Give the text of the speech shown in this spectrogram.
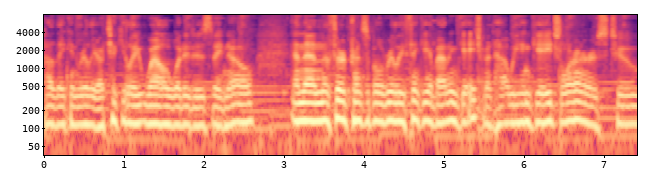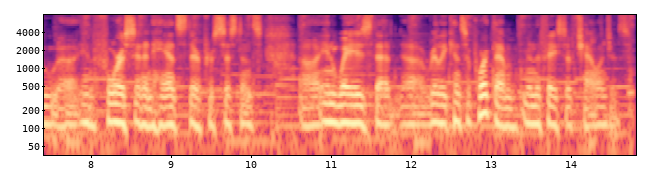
how they can really articulate well what it is they know. And then the third principle, really thinking about engagement, how we engage learners to uh, enforce and enhance their persistence uh, in ways that uh, really can support them in the face of challenges.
